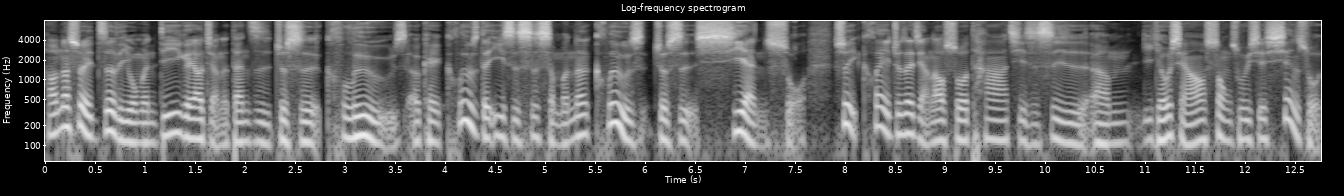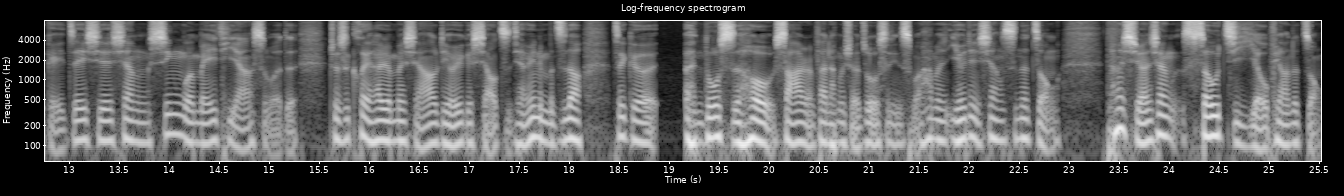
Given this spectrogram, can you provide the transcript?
好，那所以这里我们第一个要讲的单字就是 clues。OK，clues、的意思是什么呢？clues 就是线索。所以 Clay 就在讲到说，他其实是嗯有想要送出一些线索给这些像新闻媒体啊什么的。就是 Clay 他原本想要留一个小纸条，因为你们知道这个很多时候杀人犯他们喜欢做的事情是什么？他们有点像是那种，他们喜欢像收集邮票那种。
